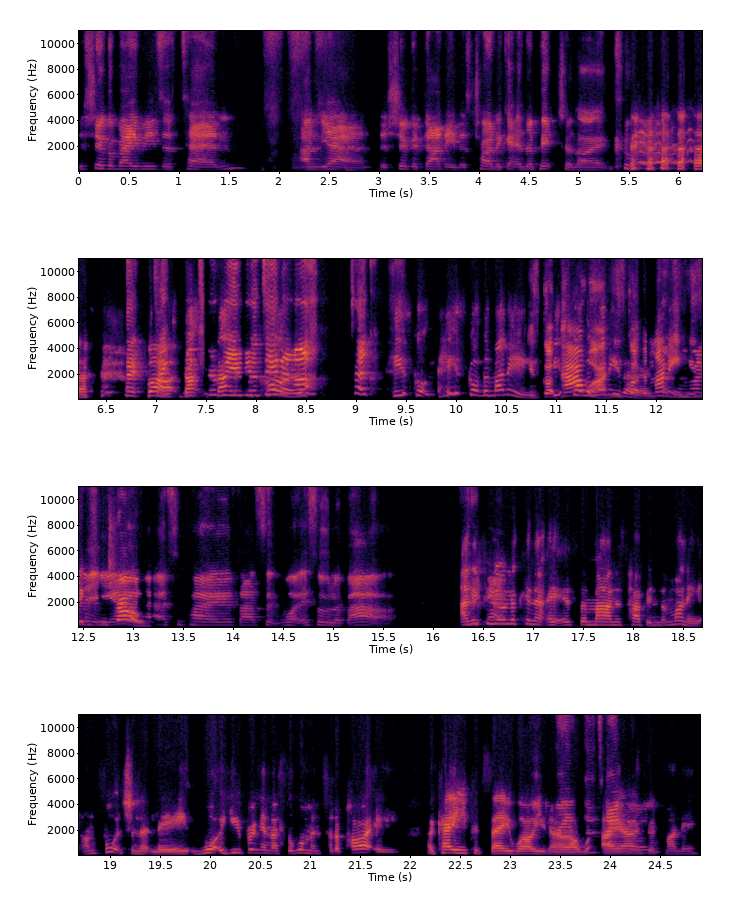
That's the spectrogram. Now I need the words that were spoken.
the sugar babies are ten, and yeah, the sugar daddy that's trying to get in the picture, like. but Take, But take a that- picture that's me with because- dinner. Take he's got he's got the money. He's got power. He's got the though. money. the he's in control. Yeah, I suppose that's what it's all about. And if Yeah. you're looking at it as the man is having the money, unfortunately, what are you bringing as the woman to the party? Okay, you could say, well, What you you know, I, I earn good money.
